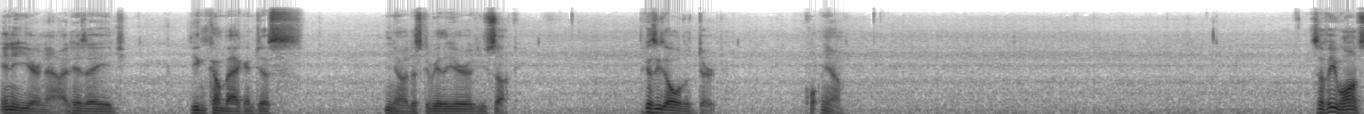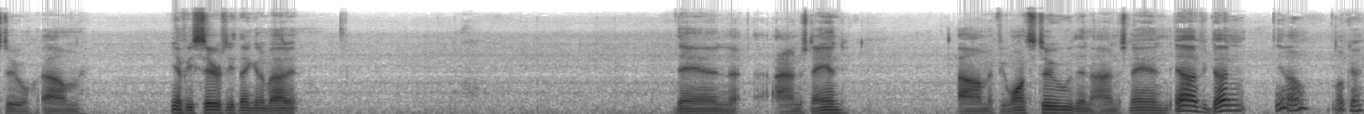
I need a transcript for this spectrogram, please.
any year now at his age, you can come back and just, you know, this could be the year you suck because he's old as dirt. You know. So if he wants to, um, you know, if he's seriously thinking about it, then I understand. Um, if he wants to, then I understand. Yeah, if he doesn't, you know, okay.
